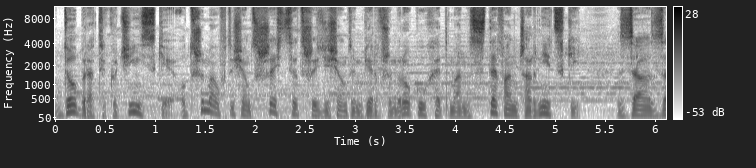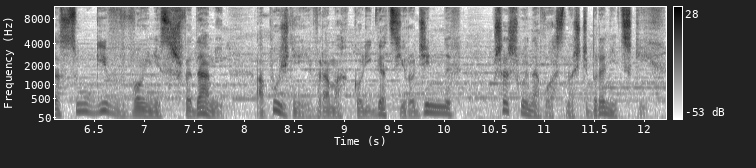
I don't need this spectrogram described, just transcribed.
Dobra tykocińskie otrzymał w 1661 roku hetman Stefan Czarniecki za zasługi w wojnie z Szwedami, a później w ramach koligacji rodzinnych przeszły na własność Branickich.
